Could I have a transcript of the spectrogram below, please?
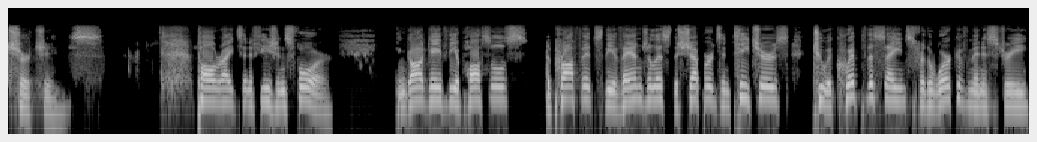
churches. Paul writes in Ephesians 4 And God gave the apostles, the prophets, the evangelists, the shepherds, and teachers to equip the saints for the work of ministry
